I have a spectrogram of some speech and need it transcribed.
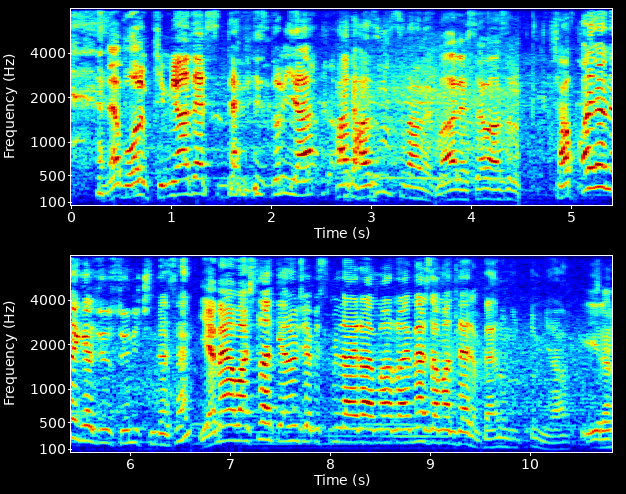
ne bu oğlum kimya dersinde biz dur ya. Hadi hazır mısın abi? Maalesef hazırım. Şapkayla ne geziyorsun suyun içinde sen? Yemeğe başlarken önce Bismillahirrahmanirrahim her zaman derim. Ben unuttum ya. İyi lan.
